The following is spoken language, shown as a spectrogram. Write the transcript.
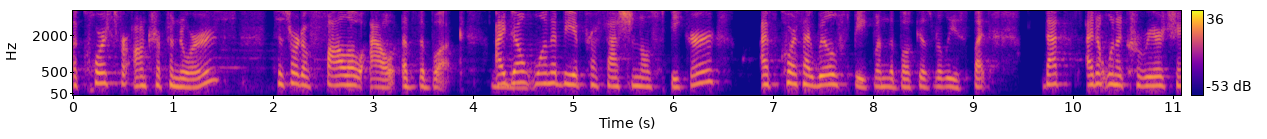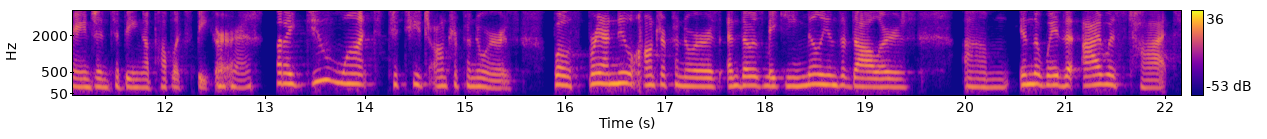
a course for entrepreneurs to sort of follow out of the book. Mm-hmm. I don't want to be a professional speaker. Of course I will speak when the book is released, but that's I don't want a career change into being a public speaker. Okay. But I do want to teach entrepreneurs, both brand new entrepreneurs and those making millions of dollars um, in the way that I was taught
